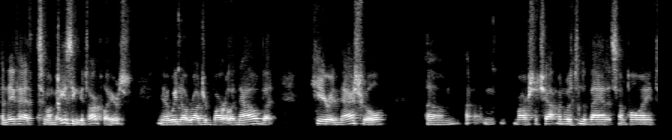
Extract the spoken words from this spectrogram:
and they've had some amazing guitar players. You know, we know Roger Bartlett now, but here in Nashville, um, Marshall Chapman was in the band at some point.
